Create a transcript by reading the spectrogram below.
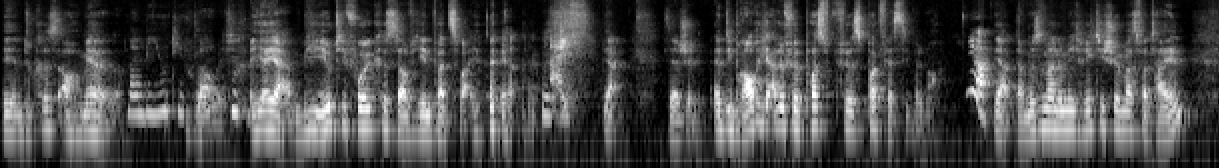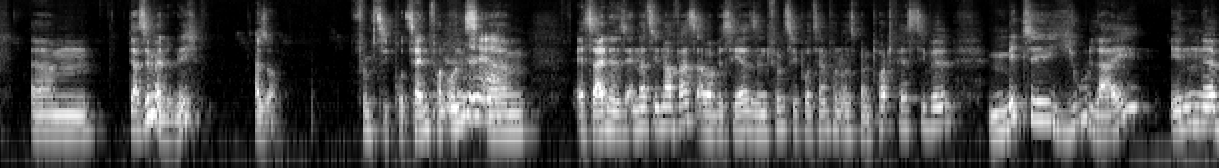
Äh, Du kriegst auch mehrere Mein Beautiful. glaube ich. Ja, ja, Beautiful kriegst du auf jeden Fall zwei. ja, Nice. ja, sehr schön. Die brauche ich alle für Post, fürs Pod-Festival noch. Ja. Ja, da müssen wir nämlich richtig schön was verteilen. Ähm, da sind wir nämlich, also 50 Prozent von uns. Ja. Ähm, es sei denn, es ändert sich noch was, aber bisher sind 50 Prozent von uns beim Pod-Festival Mitte Juli in äh,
